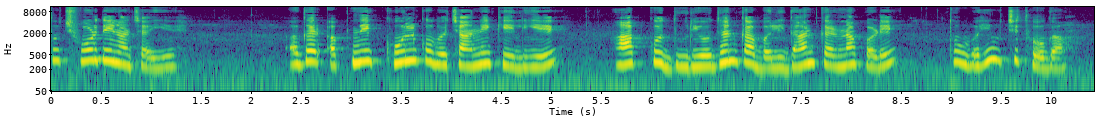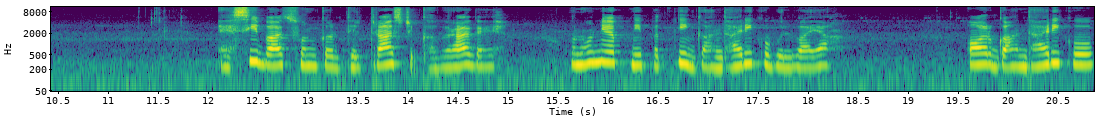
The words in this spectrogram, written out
तो छोड़ देना चाहिए। अगर अपने कुल को बचाने के लिए आपको दुर्योधन का बलिदान करना पड़े तो वही उचित होगा ऐसी बात सुनकर धृतराष्ट्र घबरा गए। उन्होंने अपनी पत्नी गांधारी को बुलवाया। और गांधारी को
